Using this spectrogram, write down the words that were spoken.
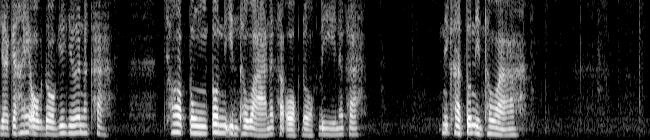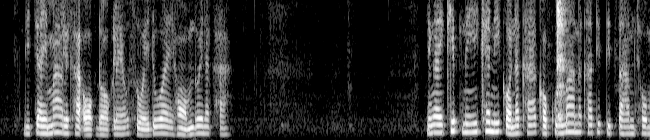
อยากจะให้ออกดอกเยอะๆนะคะ ชอบตรงต้นอินทวานะคะ ออกดอกดีนะคะ นี่ค่ะต้นอินทวา ดีใจมากเลยค่ะ ออกดอกแล้วสวยด้วยหอมด้วยนะคะ ยังไงคลิปนี้แค่นี้ก่อนนะคะ ขอบคุณมากนะคะที่ติดตามชม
